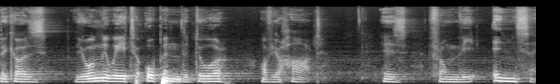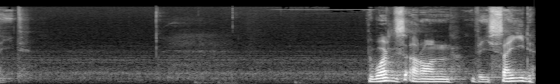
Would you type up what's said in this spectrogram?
Because the only way to open the door of your heart is from the inside. The words are on the side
